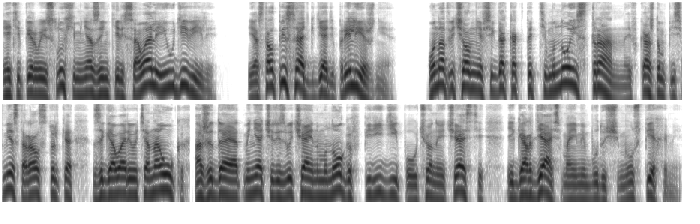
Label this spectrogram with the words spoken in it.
Эти первые слухи меня заинтересовали и удивили. Я стал писать к дяде прилежнее. Он отвечал мне всегда как-то темно и странно, и в каждом письме старался только заговаривать о науках, ожидая от меня чрезвычайно много впереди по ученой части и гордясь моими будущими успехами.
